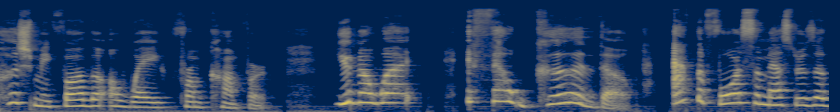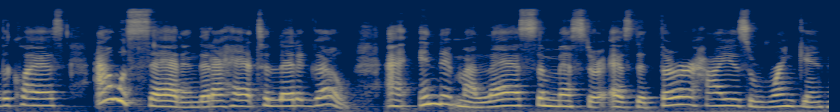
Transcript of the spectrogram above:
pushed me further away from comfort. You know what? It felt good though. After four semesters of the class, I was saddened that I had to let it go. I ended my last semester as the third highest ranking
